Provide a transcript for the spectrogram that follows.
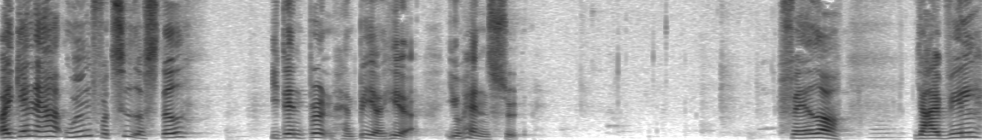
og igen er uden for tid og sted i den bøn, han beder her i Johannes 17. Fader, jeg vil,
